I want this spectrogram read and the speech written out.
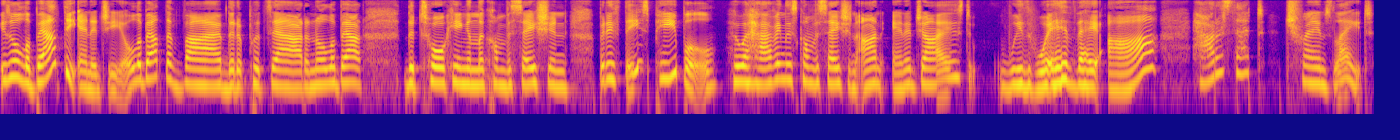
is all about the energy, all about the vibe that it puts out, and all about the talking and the conversation. But if these people who are having this conversation aren't energized with where they are, how does that translate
